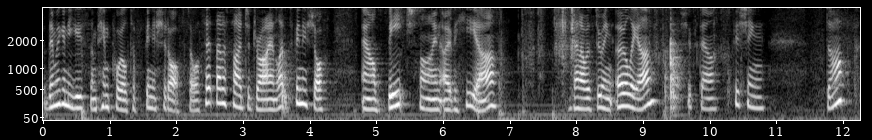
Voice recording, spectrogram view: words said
But then we're going to use some hemp oil to finish it off. So I'll set that aside to dry and let's finish off our beach sign over here that I was doing earlier. Shift our fishing stuff.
